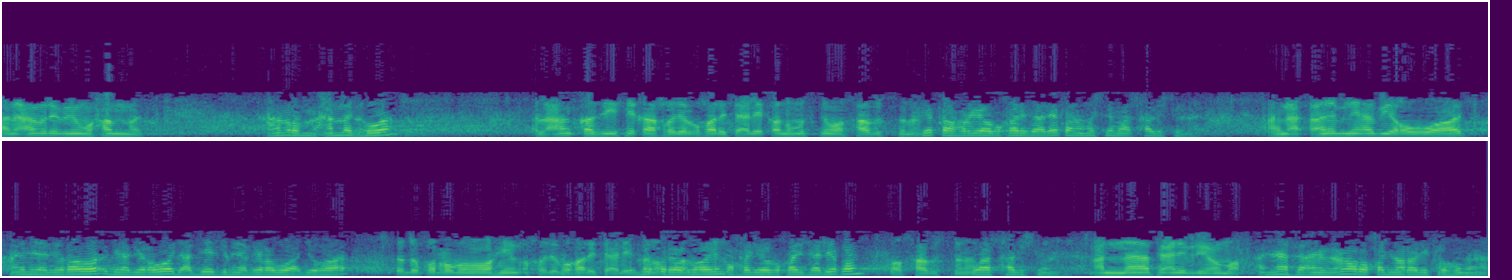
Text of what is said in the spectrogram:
عن عمرو بن محمد عمرو بن محمد هو العنقزي ثقة أخرج البخاري تعليقا ومسلم وأصحاب السنن. ثقة أخرج البخاري تعليقا ومسلم وأصحاب السنن. عن عن ابن أبي رواد. عن ابن أبي رواد ابن أبي رواد عبد العزيز بن أبي رواد وهو صدوق ربما وهم أخرج البخاري تعليقا. صدوق ربما وهم أخرج البخاري تعليقا. وأصحاب السنن. وأصحاب السنن. عن نافع عن ابن عمر. عن نافع عن ابن عمر وقد مر ذكرهما.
